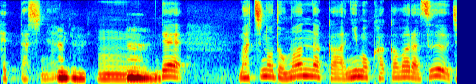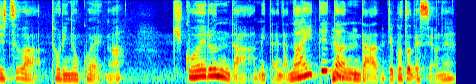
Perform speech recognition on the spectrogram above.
減ったしね。うん、うん、で街のど真ん中にもかかわらず実は鳥の声が聞こえるんだみたいな泣いてたんだっていうことですよね。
